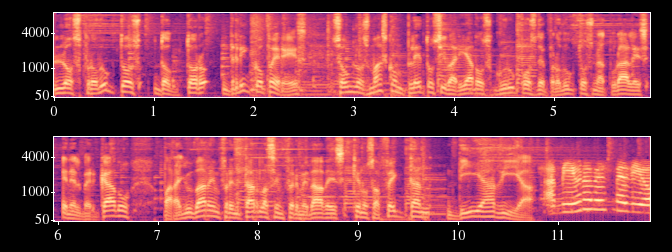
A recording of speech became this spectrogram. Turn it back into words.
Los productos Dr. Rico Pérez son los más completos y variados grupos de productos naturales en el mercado para ayudar a enfrentar las enfermedades que nos afectan día a día. A mí una vez me dio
